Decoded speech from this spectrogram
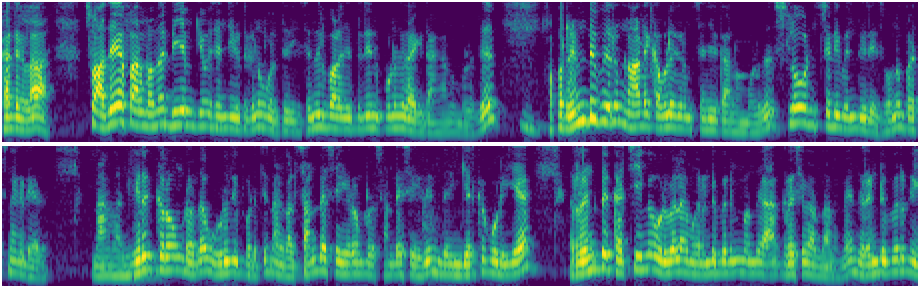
கரெக்டுங்களா? ஸோ அதே ஃபார்மில் தான் டிஎம்கேவும் செஞ்சுக்கிட்டு இருக்குன்னு உங்களுக்கு தெரியும். செந்தில் பாலாஜி திடீர்னு புனிதராக்கிட்டாங்கன்னும் பொழுது. அப்போ ரெண்டு பேரும் நாடை கபலீகரம் செஞ்சிருக்காங்க பொழுது slow and steady wins the race ஒன்றும் பிரச்சனை கிடையாது. நாங்கள் இருக்கிறோன்றதை உறுதிப்படுத்தி நாங்கள் சண்டை செய்கிறோம்ன்றது சண்டை செய்து இந்த இங்கே இருக்கக்கூடிய ரெண்டு கட்சியுமே ஒருவேளை அவங்க ரெண்டு பேருமே வந்து அக்ரெசிவாக இருந்தாலுமே இந்த ரெண்டு பேருக்கு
